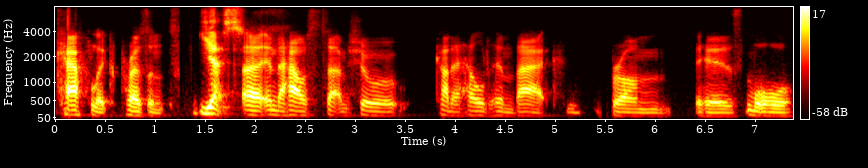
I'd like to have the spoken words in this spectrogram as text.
Catholic presence Yes, uh, in the house that I'm sure kind of held him back from his more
